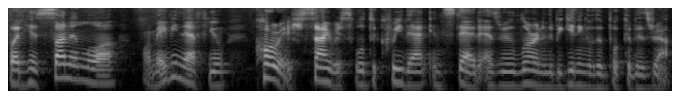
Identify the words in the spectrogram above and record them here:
But his son-in-law, or maybe nephew, Koresh, Cyrus, will decree that instead, as we learn in the beginning of the book of Israel.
